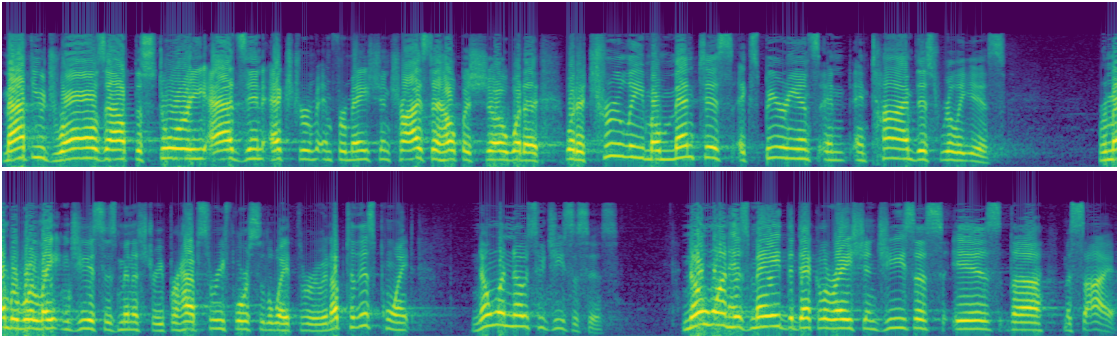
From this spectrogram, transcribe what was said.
Matthew draws out the story, adds in extra information, tries to help us show what a, what a truly momentous experience and, and time this really is. Remember, we're late in Jesus' ministry, perhaps three fourths of the way through. And up to this point, no one knows who Jesus is. No one has made the declaration Jesus is the Messiah.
